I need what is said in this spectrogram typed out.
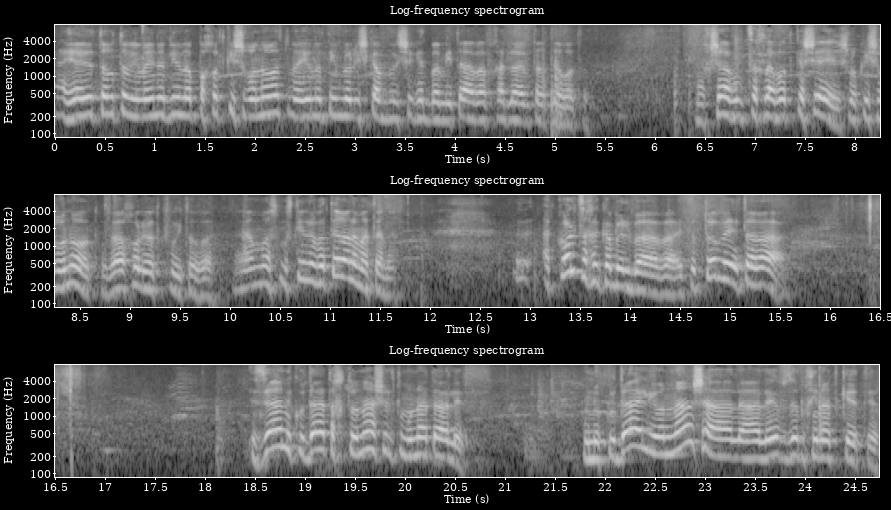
היה יותר טוב אם היו נותנים לו פחות כישרונות והיו נותנים לו לשכב בשקט במיטה ואף אחד לא היה מטרטר אותו. עכשיו הוא צריך לעבוד קשה, יש לו כישרונות, הוא לא יכול להיות כפוי טובה. היה מסכים לוותר על המתנה. הכל צריך לקבל באהבה, את הטוב ואת הרע. זה הנקודה התחתונה של תמונת א'. ונקודה עליונה של האלף זה בחינת כתר.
